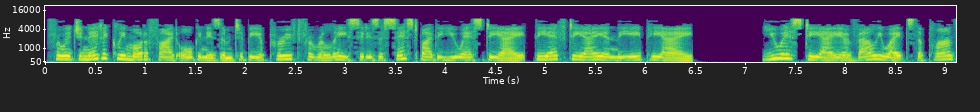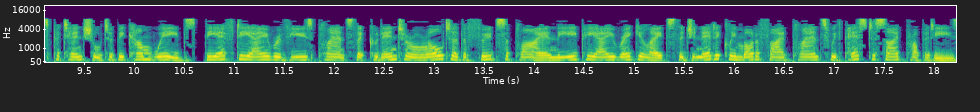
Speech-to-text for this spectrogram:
For a genetically modified organism to be approved for release it is assessed by the USDA, the FDA and the EPA. USDA evaluates the plant's potential to become weeds, the FDA reviews plants that could enter or alter the food supply and the EPA regulates the genetically modified plants with pesticide properties.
